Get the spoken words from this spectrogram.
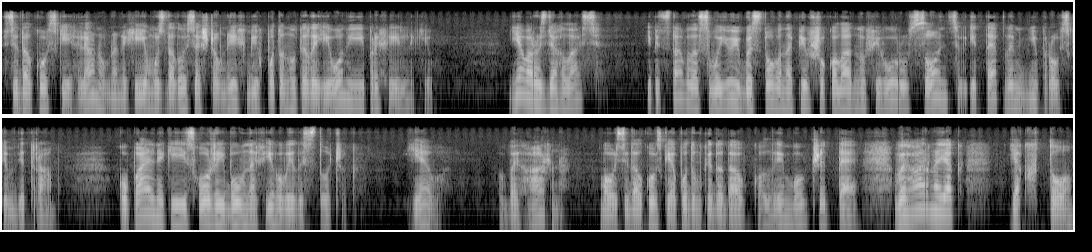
Сідалковський глянув на них, і йому здалося, що в них міг потонути легіон її прихильників. Єва роздяглась і підставила свою і без того напівшоколадну фігуру сонцю і теплим дніпровським вітрам. Купальник її схожий був на фіговий листочок. Єво, ви гарна, мов Сідалковський, а подумки додав, коли мовчите. Ви гарна, як. як хто?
